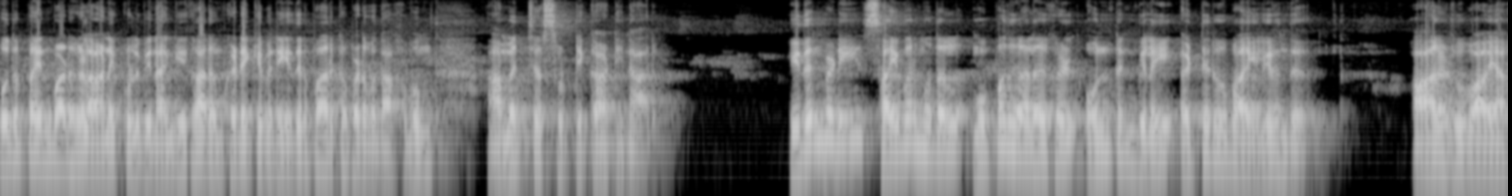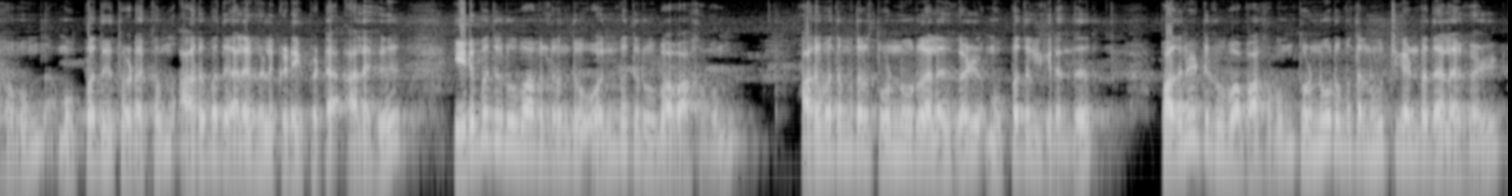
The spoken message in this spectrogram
பொது பயன்பாடுகள் ஆணைக்குழுவின் அங்கீகாரம் கிடைக்கும் என எதிர்பார்க்கப்படுவதாகவும் அமைச்சர் சுட்டிக்காட்டினார். இதன்படி சைபர் முதல் முப்பது அலகுகள் ஒன்றின் விலை எட்டு ரூபாயிலிருந்து ஆறு ரூபாயாகவும் முப்பது தொடக்கம் அறுபது அலகுகளுக்கு இடைப்பட்ட அலகு இருபது ரூபாவிலிருந்து ஒன்பது ரூபாவாகவும் அறுபது முதல் தொண்ணூறு அலகுகள் முப்பதில் இருந்து பதினெட்டு ரூபாவாகவும் தொண்ணூறு முதல் நூற்றி எண்பது அலகுகள்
